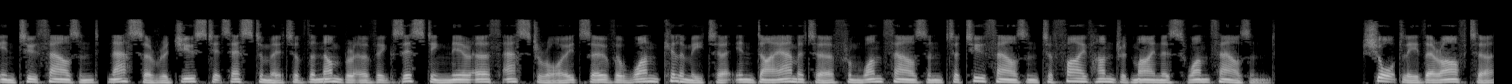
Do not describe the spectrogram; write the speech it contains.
In 2000, NASA reduced its estimate of the number of existing near-Earth asteroids over 1 kilometer in diameter from 1000 to 2000 to 500-1000. Shortly thereafter,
